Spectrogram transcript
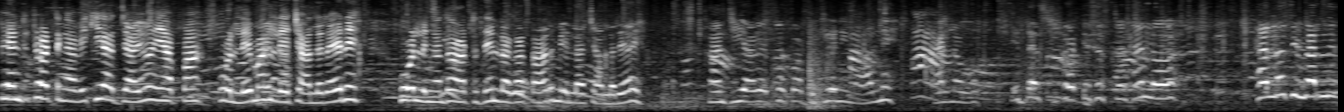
ਪਿੰਡ ਟੋਟੀਆਂ ਵਿਖੇ ਅੱਜ ਆਏ ਹੋਏ ਆਪਾਂ। ਹੋਲੇ ਮਹੱਲੇ ਚੱਲ ਰਹੇ ਨੇ। ਹੋਲੀਆਂ ਦਾ 8 ਦਿਨ ਲਗਾਤਾਰ ਮੇਲਾ ਚੱਲ ਰਿਹਾ ਹੈ ਹਾਂਜੀ ਆ ਵੇਖੋ ਭਾਬੀ ਜੀ ਨਹੀਂ ਨਾਲ ਨੇ। ਹੈਲੋ ਇੱਧਰ ਛੋਟੀ ਸਿਸਟਰ ਹੈਲੋ ਹੈਲੋ ਸਿਮਰਨ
